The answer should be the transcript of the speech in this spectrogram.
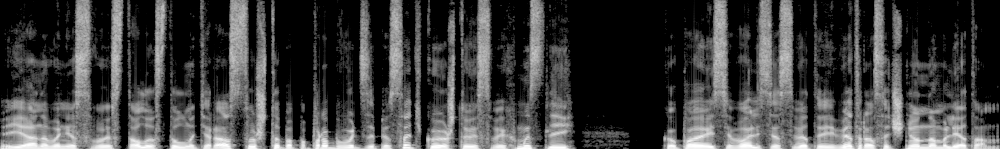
Я вынес свой стол и стул на террасу, чтобы попробовать записать кое-что из своих мыслей, купаясь в вальсе света и ветра, сочиненном летом.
